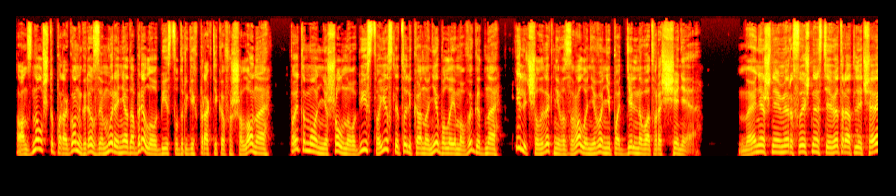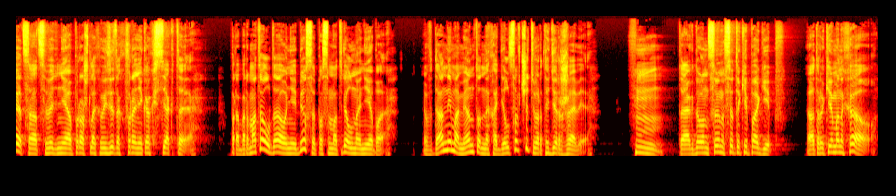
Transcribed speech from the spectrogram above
Он знал, что Парагон Грёзы моря не одобряла убийство других практиков эшелона, поэтому он не шел на убийство, если только оно не было ему выгодно или человек не вызывал у него неподдельного отвращения. «Нынешний мир сущности ветра отличается от сведений о прошлых визитах в хрониках секты». Пробормотал Дао Небес и посмотрел на небо. В данный момент он находился в четвертой державе. «Хм, так Дон Цин всё-таки погиб. От руки Манхао.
